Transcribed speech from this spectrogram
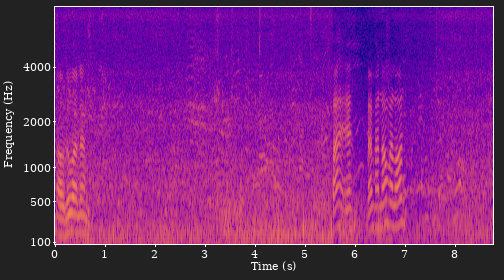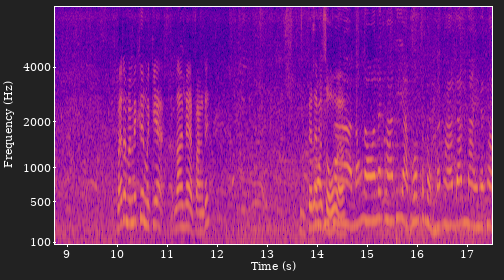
เอาทุกวันนั่นไปเอ๊บมพาน้องมาร้อนแม่ทำไมไม่ขึ้นเมื่อกี้เล่แม่ฟังดิ เป็นอะไรมันสูงเหรอ สวัสดีค่ะน้องๆนะคะที่อยากร่วมสนุกนะคะ ด้านในนะคะ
